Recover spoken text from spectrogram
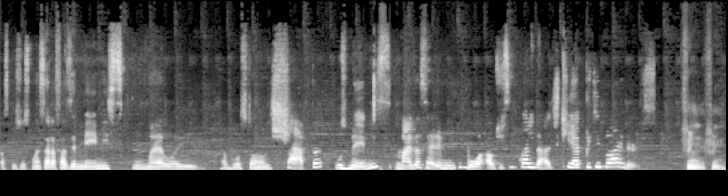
as pessoas começaram a fazer memes com ela e acabou se tornando chata os memes. Mas a série é muito boa, altíssima qualidade, que é Peaky Blinders. Sim, sim.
